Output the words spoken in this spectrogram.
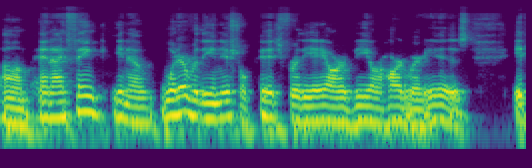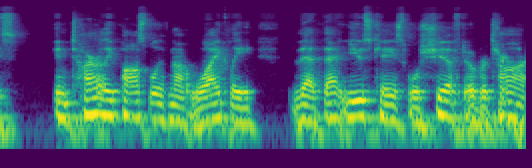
um, and I think you know whatever the initial pitch for the AR VR hardware is, it's entirely possible, if not likely, that that use case will shift over time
